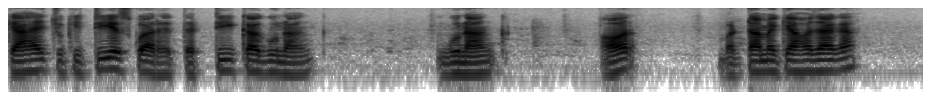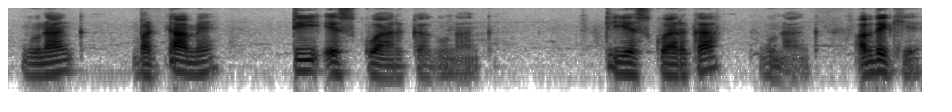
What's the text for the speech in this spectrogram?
क्या है? चूँकि टी स्क्वायर है तो टी का गुणांक गुणांक और बट्टा में क्या हो जाएगा? गुणांक। बट्टा में टी स्क्वायर का गुणांक। टी स्क्वायर का गुणांक। अब देखिए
